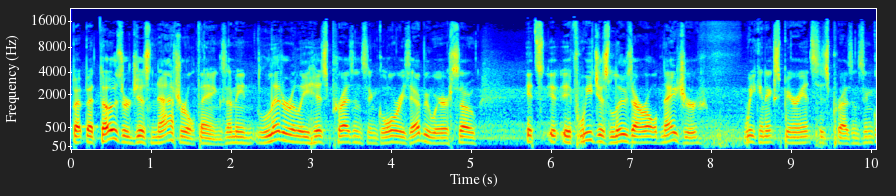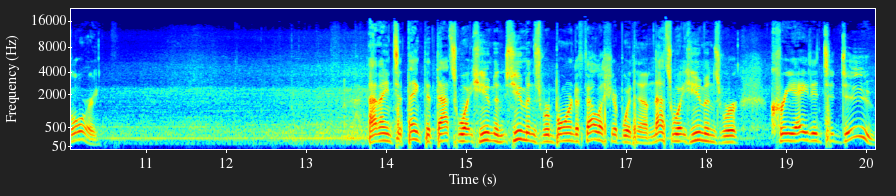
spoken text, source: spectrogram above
but but those are just natural things. I mean, literally his presence and glory is everywhere. So it's if we just lose our old nature, we can experience His presence and glory. I mean, to think that that's what humans humans were born to fellowship with Him. That's what humans were created to do,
